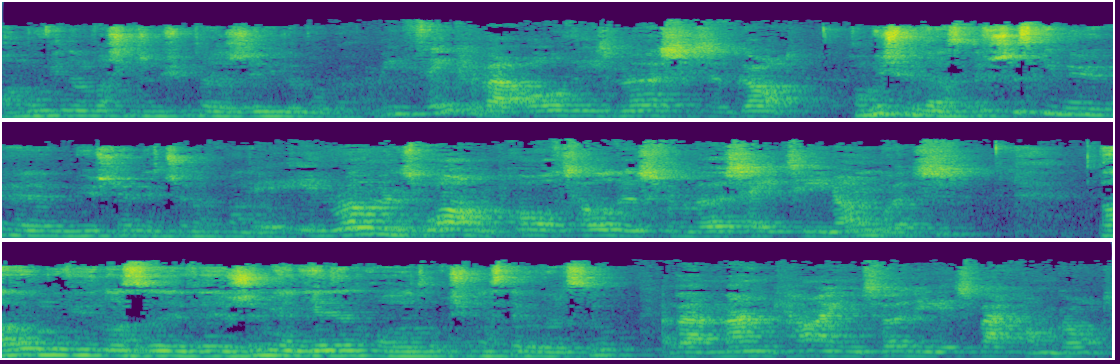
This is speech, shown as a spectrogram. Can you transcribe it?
On mówi nam właśnie, żebyśmy teraz żyli dla Boga. I mean, think about all these mercies of God. Pomyślmy teraz tych wszystkich e, miłosiernych czynach Pana. In Romans 1, Paul told us from verse 18 onwards Paweł mówił nas w Rzymian 1 od 18 wersu about mankind turning its back on God.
